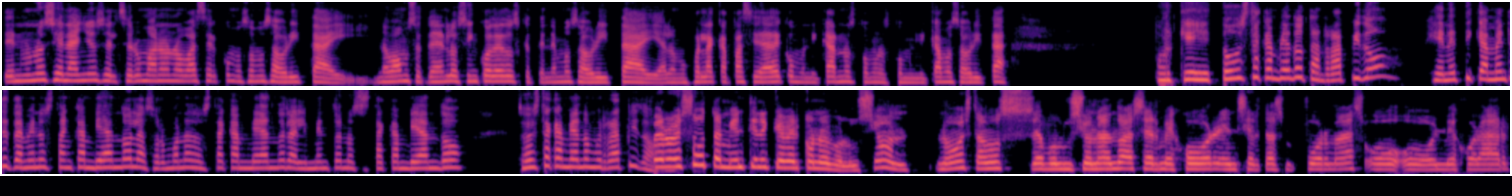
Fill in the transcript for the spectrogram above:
en unos 100 años el ser humano no va a ser como somos ahorita y no vamos a tener los cinco dedos que tenemos ahorita y a lo mejor la capacidad de comunicarnos como nos comunicamos ahorita, porque todo está cambiando tan rápido. Genéticamente también nos están cambiando, las hormonas nos están cambiando, el alimento nos está cambiando todo está cambiando muy rápido. Pero eso también tiene que ver con la evolución, ¿no? Estamos evolucionando a ser mejor en ciertas formas o, en mejorar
